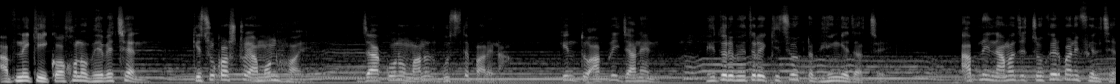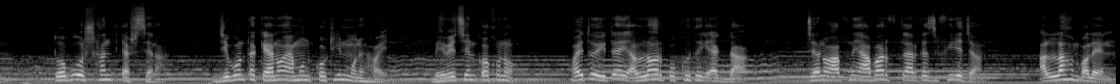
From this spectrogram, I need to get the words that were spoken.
আপনি কি কখনো ভেবেছেন কিছু কষ্ট এমন হয় যা কোনো মানুষ বুঝতে পারে না? কিন্তু আপনি জানেন, ভেতরে ভেতরে কিছু একটা ভেঙে যাচ্ছে। আপনি নামাজে চোখের পানি ফেলছেন, তবুও শান্তি আসছে না। জীবনটা কেন এমন কঠিন মনে হয়? ভেবেছেন কখনো? হয়তো এটাই আল্লাহর পক্ষ থেকে এক ডাক, যেন আপনি আবার তার কাছে ফিরে যান। আল্লাহ বলেন,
